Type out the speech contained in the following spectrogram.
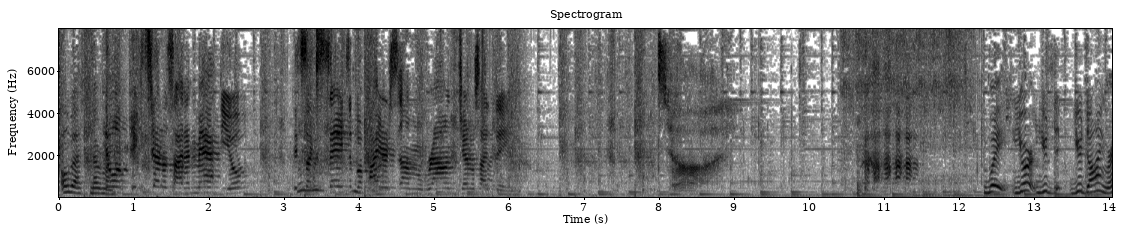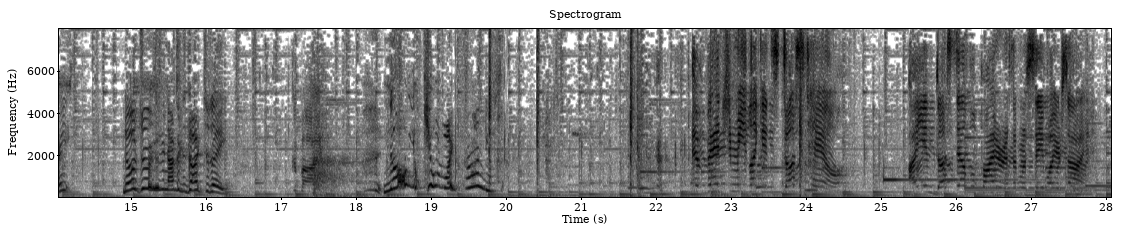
Oh gosh, never mind. No one picks genocide and Matthew. It's like saying to papyrus some round genocide thing. Wait, you're you're you're dying, right? No, dude, you're not gonna die today. Goodbye. No, you killed my friend. You. Avenge me like it's Dusttale. I am Dusttale Papyrus. I'm gonna stay by your side.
